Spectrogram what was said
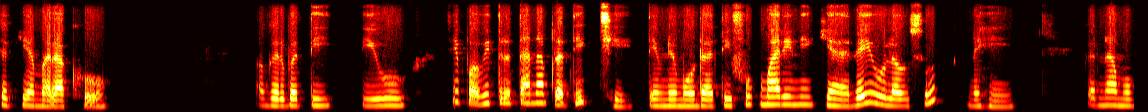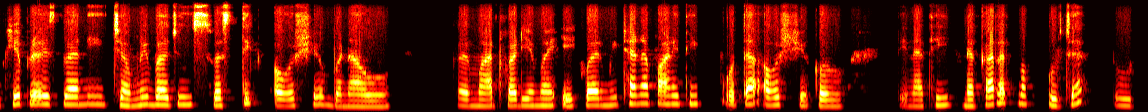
જગ્યામાં રાખો. અગરબત્તી, દીવો જે પવિત્રતાના પ્રતીક છે, તેમને મોઢાથી ફૂંક મારીને ક્યારેય ઓલાવશો નહીં. ઘરના મુખ્ય પ્રવેશદ્વારની જમણી બાજુ સ્વસ્તિક અવશ્ય બનાવો. ઘરમાં અઠવાડિયામાં એકવાર મીઠાના પાણીથી પોતા અવશ્ય કરો. તેનાથી નકારાત્મક ઊર્જા દૂર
